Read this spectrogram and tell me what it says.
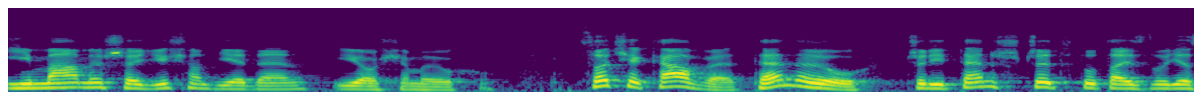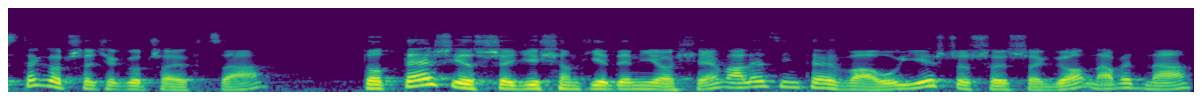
i mamy 61,8 ruchu. Co ciekawe, ten ruch, czyli ten szczyt tutaj z 23 czerwca, to też jest 61,8, ale z interwału jeszcze szerszego, nawet na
